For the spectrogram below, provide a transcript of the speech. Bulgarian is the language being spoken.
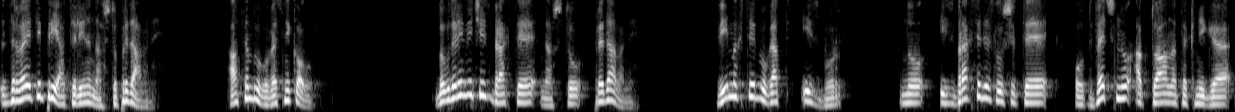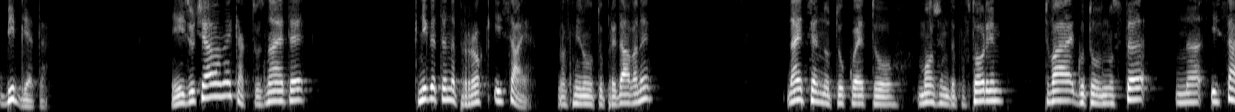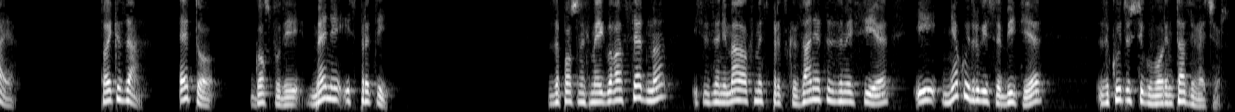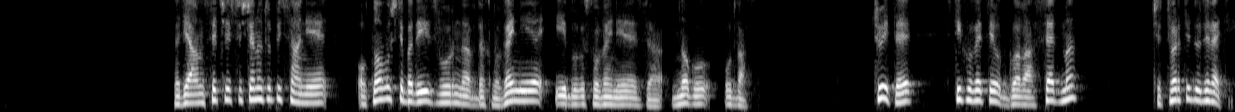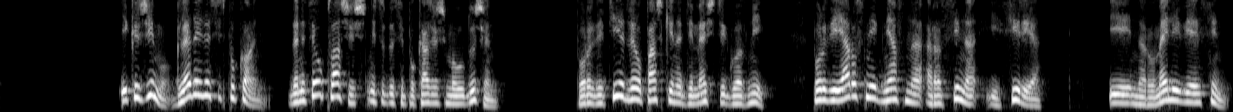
Здравейте, приятели на нашето предаване! Аз съм Благовест Николов. Благодарим ви, че избрахте нашето предаване. Вие имахте богат избор, но избрахте да слушате от вечно актуалната книга Библията. Ние изучаваме, както знаете, книгата на пророк Исаия. В миналото предаване най-ценното, което можем да повторим, това е готовността на Исаия. Той каза, ето, Господи, мене изпрати. Започнахме и глава седма и се занимавахме с предсказанията за Месия и някои други събития, за които ще говорим тази вечер. Надявам се, че свещеното писание отново ще бъде извор на вдъхновение и благословение за много от вас. Чуйте стиховете от глава 7, 4 до 9. И кажи му, гледай да си спокоен, да не се оплашиш, нито да се покажеш малодушен. Поради тия две опашки на Димещи главни, поради яростния гняв на Расина и Сирия и на Ромеливия син,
